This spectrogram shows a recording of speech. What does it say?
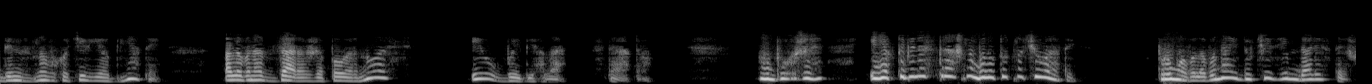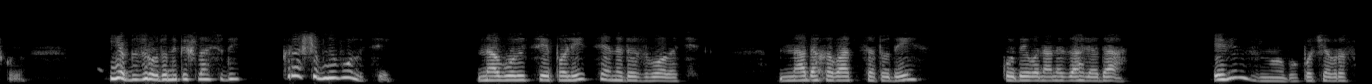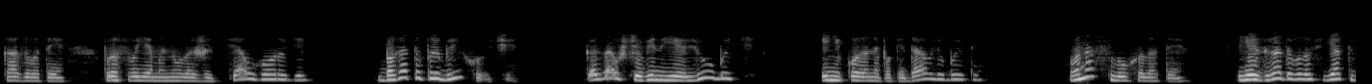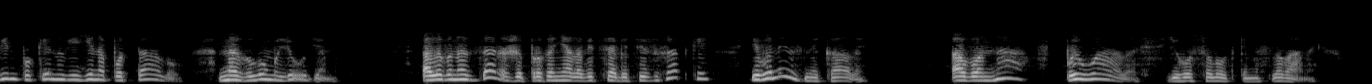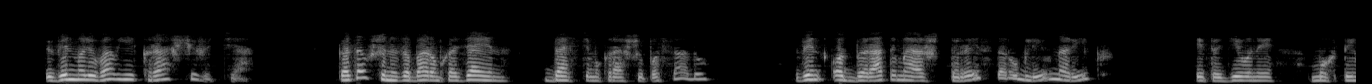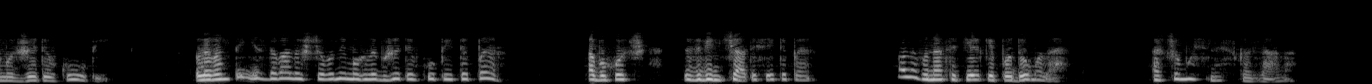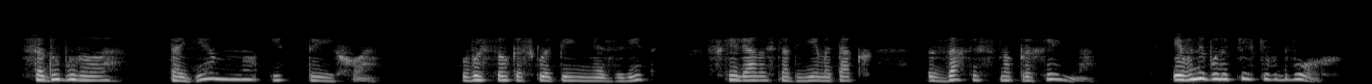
Він знову хотів її обняти, але вона зараз же повернулась і вибігла з театру. О Боже, і як тобі не страшно було тут ночувати? промовила вона, йдучи з їм далі стежкою. Я б зроду не пішла сюди, краще б на вулиці. На вулиці поліція не дозволить. Надо ховатися туди, куди вона не загляда. І він знову почав розказувати про своє минуле життя в городі, багато прибріхуючи. Казав, що він її любить і ніколи не покидав любити. Вона слухала те, їй згадувалось, як він покинув її на поталу, на глум людям. Але вона зараз же проганяла від себе ці згадки, і вони зникали. А вона впивалась його солодкими словами. Він малював їй краще життя. Казав, що незабаром хазяїн дасть йому кращу посаду, він отбиратиме аж 300 рублів на рік, і тоді вони могтимуть жити вкупі. Левантині здавалося, що вони могли б жити вкупі й тепер, або хоч звінчатися й тепер. Але вона це тільки подумала, а чомусь не сказала. Саду було таємно і тихо. Високе склепіння звід схилялось над їми так захисно прихильно, і вони були тільки вдвох,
